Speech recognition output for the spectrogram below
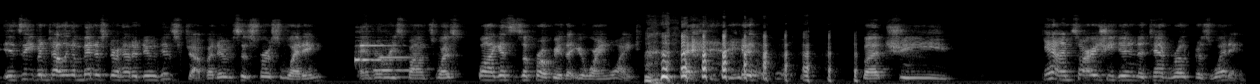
is even telling a minister how to do his job. But it was his first wedding, and her response was, "Well, I guess it's appropriate that you're wearing white." but she yeah, I'm sorry she didn't attend Rhoda's wedding.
